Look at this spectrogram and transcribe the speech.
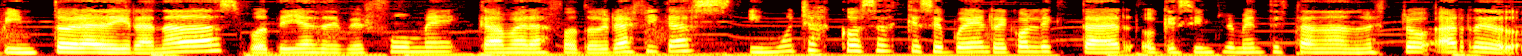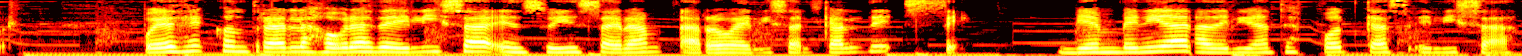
pintora de granadas, botellas de perfume, cámaras fotográficas y muchas cosas que se pueden recolectar o que simplemente están a nuestro alrededor. Puedes encontrar las obras de Elisa en su Instagram, arroba elisaalcalde C. Bienvenida a Delirantes Podcast, Elisa.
